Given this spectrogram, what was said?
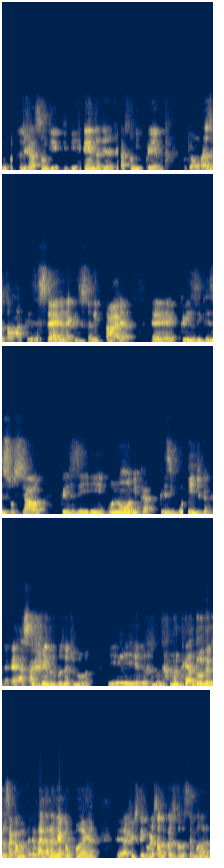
um plano de geração de, de, de renda, de geração de emprego, porque o Brasil está numa crise séria, né? Crise sanitária, é, crise, crise social, crise econômica, crise política. É essa a agenda do presidente Lula. E ele, não tenha dúvida, viu, Sakamoto? Ele vai estar na minha campanha. É, a gente tem conversado quase toda semana,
